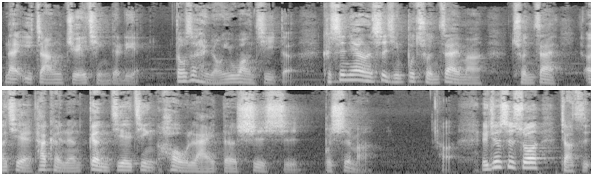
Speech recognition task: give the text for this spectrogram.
那一张绝情的脸，都是很容易忘记的。可是那样的事情不存在吗？存在，而且它可能更接近后来的事实，不是吗？好，也就是说，饺子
